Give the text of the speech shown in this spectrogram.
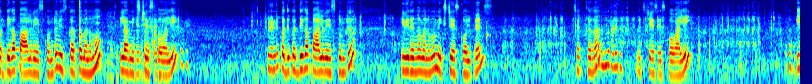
కొద్దిగా పాలు వేసుకుంటూ విస్కర్తో మనము ఇలా మిక్స్ చేసుకోవాలి. చూడండి కొద్ది కొద్దిగా పాలు వేసుకుంటూ ఈ విధంగా మనము మిక్స్ చేసుకోవాలి ఫ్రెండ్స్ చక్కగా మిక్స్ చేసేసుకోవాలి. ఈ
